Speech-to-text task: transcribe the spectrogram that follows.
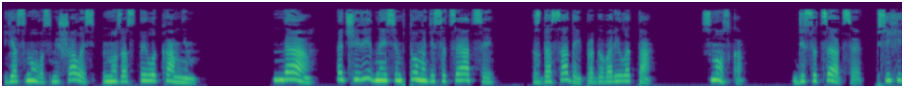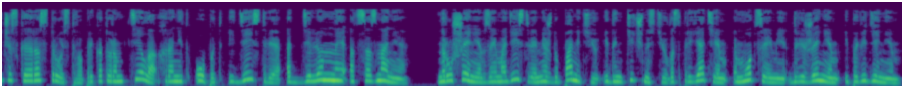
я снова смешалась, но застыла камнем. «Да, очевидные симптомы диссоциации», — с досадой проговорила та. Сноска. Диссоциация – психическое расстройство, при котором тело хранит опыт и действия, отделенные от сознания. Нарушение взаимодействия между памятью, идентичностью, восприятием, эмоциями, движением и поведением.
